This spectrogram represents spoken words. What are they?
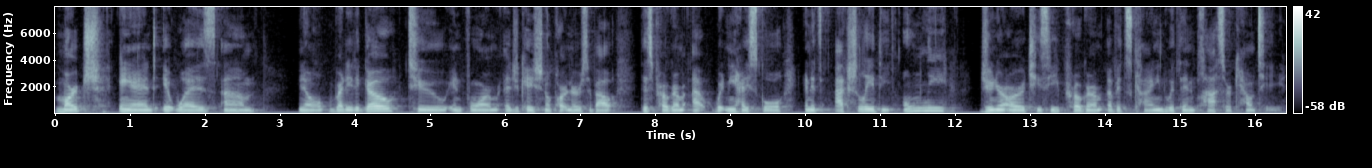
March, and it was, um, you know, ready to go to inform educational partners about this program at Whitney High School, and it's actually the only junior ROTC program of its kind within Placer County.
